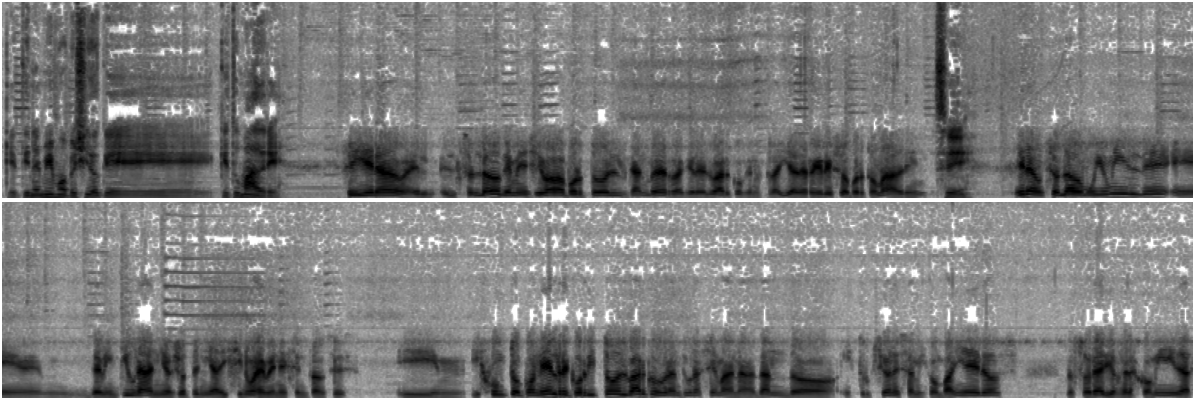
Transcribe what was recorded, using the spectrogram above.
que tiene el mismo apellido que, que tu madre. Sí, era el, el, soldado que me llevaba por todo el Canberra, que era el barco que nos traía de regreso a Puerto Madryn. Sí. Era un soldado muy humilde, eh, de 21 años, yo tenía 19 en ese entonces, y, y, junto con él recorrí todo el barco durante una semana, dando instrucciones a mis compañeros, los horarios de las comidas,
